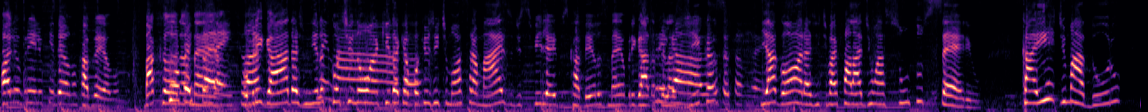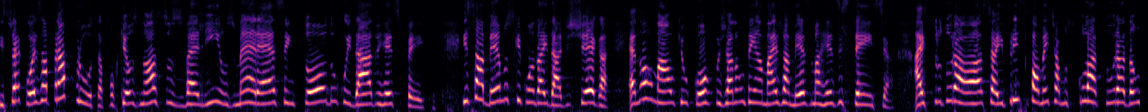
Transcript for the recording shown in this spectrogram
Olha o brilho que deu no cabelo. Bacana, Super Meia. diferente, né? Obrigada, as meninas De continuam aqui, daqui a nada. pouquinho a gente mostra mais o desfile aí dos cabelos. Meia, obrigada, pelas Obrigada, dicas. você também. E agora a gente vai falar de um assunto sério. Cair de maduro, isso é coisa para fruta, porque os nossos velhinhos merecem todo o cuidado e respeito. E sabemos que quando a idade chega, é normal que o corpo já não tenha mais a mesma resistência. A estrutura óssea e principalmente a musculatura dão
